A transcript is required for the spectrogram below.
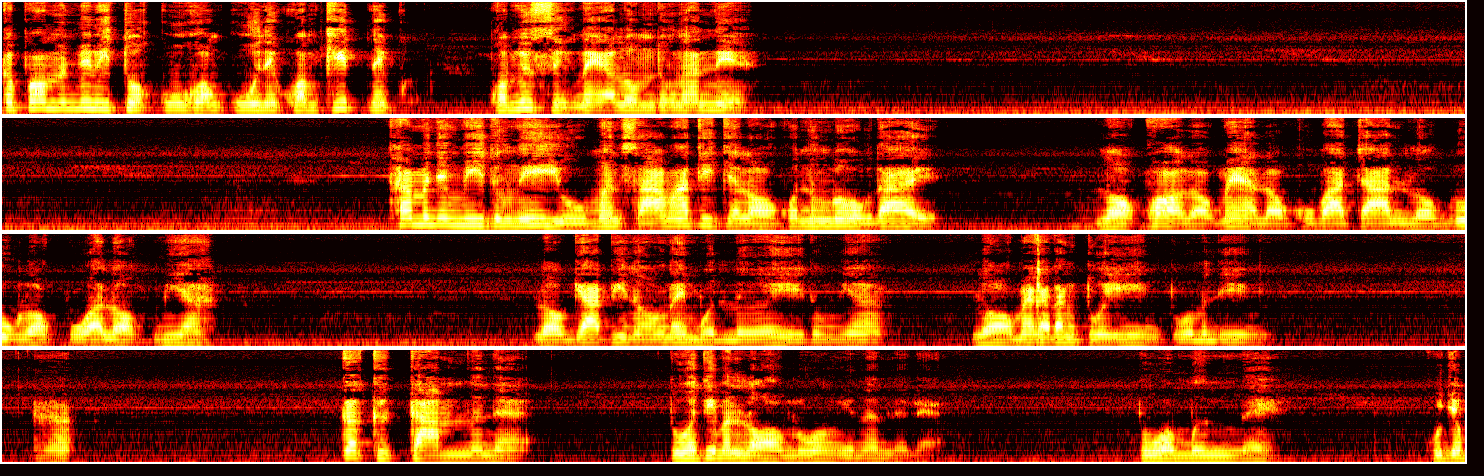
ก็เพราะมันไม่มีตัวกูของกูในความคิดในความรู้สึกในอารมณ์ตรงนั้น เนี่ย ถ้ามันยังมีตรงนี้อยู่ มันสามารถที่จะหลอกคนทั้งโลกได้ หลอกพ่อหลอกแม่ หลอกครูบาอาจารย์หลอกลูกหลอกผัวหลอกเมียหลอกญาติพี่น้องได้หมดเลย ตรงเนี้ยหลอกแม้กระทั่งตัวเองตัวมันเองฮะก็คือกรรมนั่นแหละ ตัวที่มันหลอกลวงอยู่นั่นแหละ ตัวมึงเลยกูจะ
